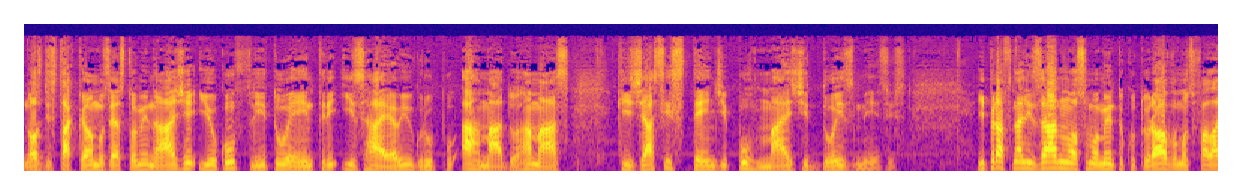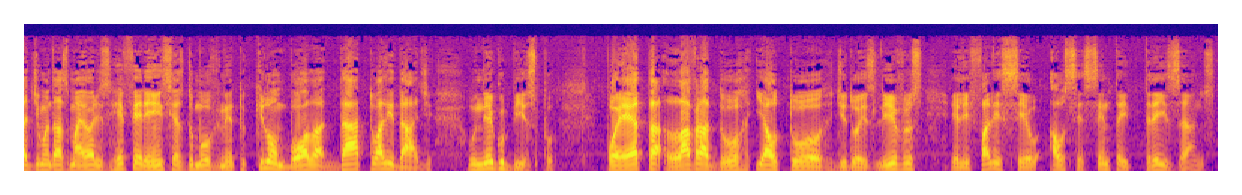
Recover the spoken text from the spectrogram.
Nós destacamos esta homenagem e o conflito entre Israel e o grupo armado Hamas, que já se estende por mais de dois meses. E para finalizar no nosso momento cultural, vamos falar de uma das maiores referências do movimento quilombola da atualidade, o Nego Bispo. Poeta, lavrador e autor de dois livros, ele faleceu aos 63 anos.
